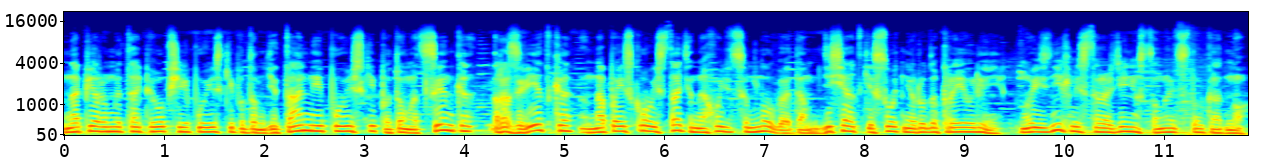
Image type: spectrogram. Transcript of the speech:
на первом этапе общие поиски, потом детальные поиски, потом оценка, разведка. На поисковой стадии находится много, там десятки, сотни рудопроявлений. Но из них месторождением становится только одно.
